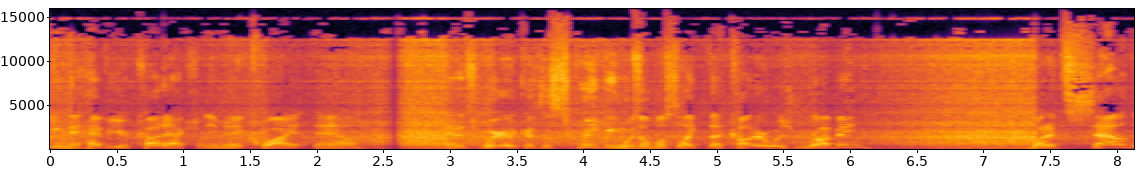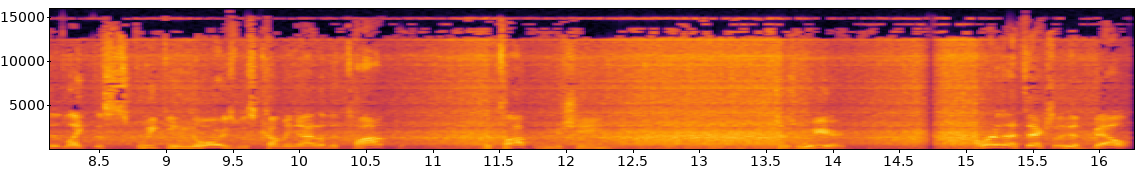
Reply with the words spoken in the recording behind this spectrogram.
Taking the heavier cut actually made it quiet down. And it's weird because the squeaking was almost like the cutter was rubbing, but it sounded like the squeaking noise was coming out of the top, the top of the machine, which is weird. I wonder if that's actually the belt.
